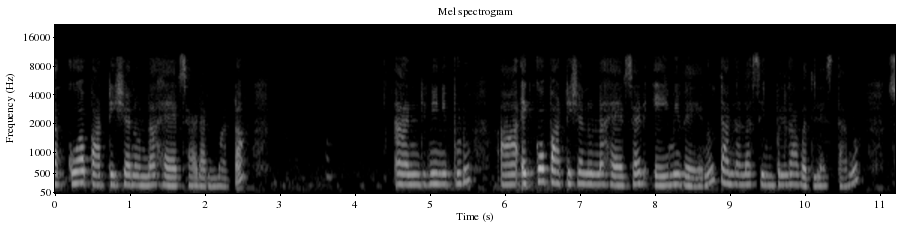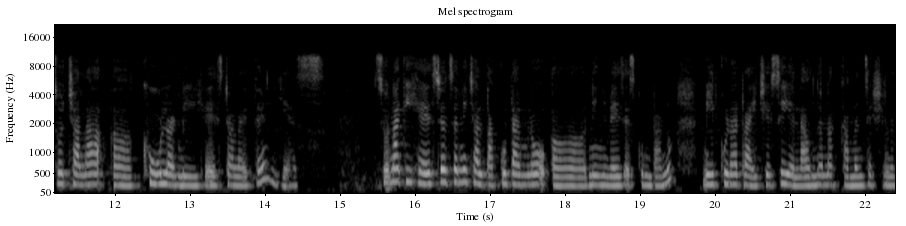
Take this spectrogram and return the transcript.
తక్కువ పార్టీషన్ ఉన్న హెయిర్ సైడ్ అనమాట అండ్ నేను ఇప్పుడు ఎక్కువ పార్టీషన్ ఉన్న హెయిర్ సైడ్ ఏమీ వేయను. దాన్ని అలా సింపుల్గా వదిలేస్తాను. సో చాలా కూల్ అండి ఈ హెయిర్ స్టైల్ అయితే. ఎస్ సో నాకు ఈ హెయిర్ స్టైల్స్ అన్నీ చాలా తక్కువ టైంలో నేను వేసేసుకుంటాను. మీరు కూడా ట్రై చేసి ఎలా ఉందో నాకు కమెంట్ సెక్షన్లో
